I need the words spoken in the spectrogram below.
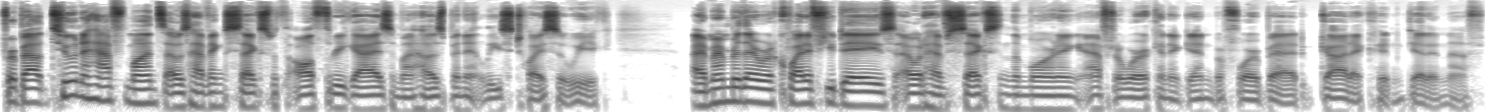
For about two and a half months, I was having sex with all three guys and my husband at least twice a week. I remember there were quite a few days I would have sex in the morning after work and again before bed. God, I couldn't get enough.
